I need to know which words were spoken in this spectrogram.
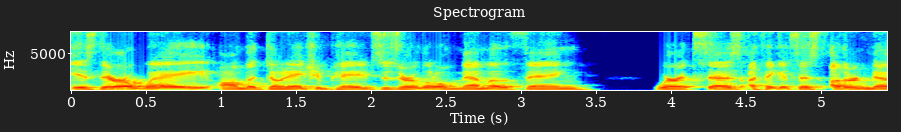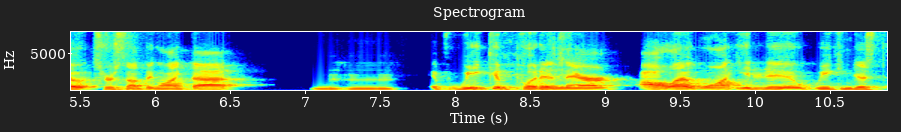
is there a way on the donation page? Is there a little memo thing where it says, I think it says other notes or something like that? Mm-hmm. If we could put in there, all I want you to do, we can just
